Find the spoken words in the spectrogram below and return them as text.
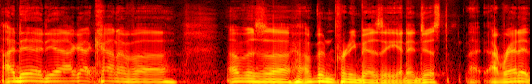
I did, yeah. I got kind of, uh, I was, uh, I've been pretty busy, and it just, I, I read it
